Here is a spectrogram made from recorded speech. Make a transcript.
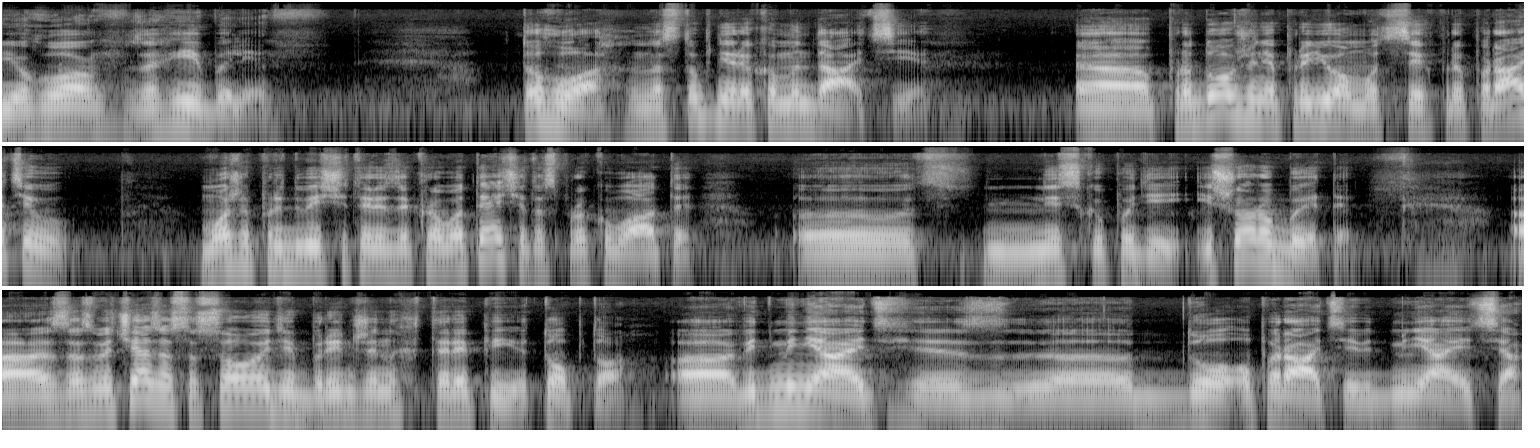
його загибелі. Того наступні рекомендації. Продовження прийому цих препаратів може підвищити ризик кровотечі та спровокувати ц- низку подій. І що робити? Е, Зазвичай застосовують бріджинг терапію, тобто е, відміняють е, е, до операції відміняються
